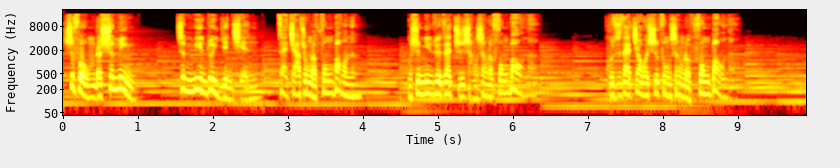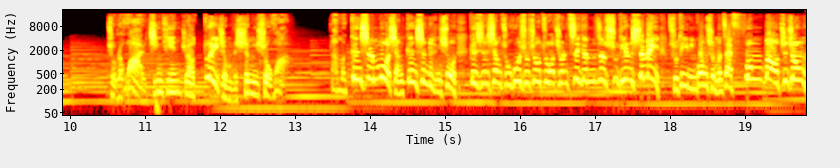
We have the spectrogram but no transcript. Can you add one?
是否我们的生命正面对眼前在家中的风暴呢？或是面对在职场上的风暴呢？或是在教会侍奉上的风暴呢？主的话语今天就要对着我们的生命说话。让我们更深的默想，更深的领受，更深的向主呼求说：“主啊，求你赐给我们这属天的生命，属天灵光，使我们在风暴之中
